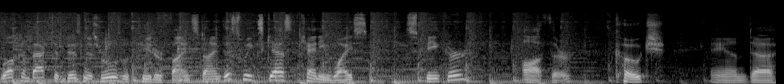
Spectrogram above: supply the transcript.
Welcome back to Business Rules with Peter Feinstein. This week's guest, Kenny Weiss, speaker, author, coach, and uh,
